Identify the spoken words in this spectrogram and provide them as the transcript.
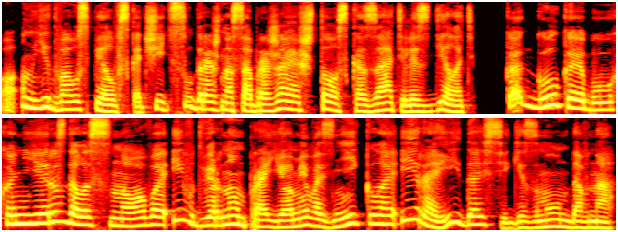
Он едва успел вскочить, судорожно соображая, что сказать или сделать, как гулкое буханье раздалось снова, и в дверном проеме возникла Ираида Сигизмундовна,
